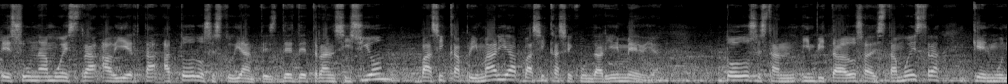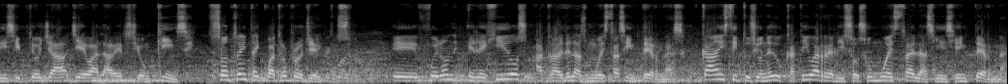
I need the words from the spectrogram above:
es una muestra abierta a todos los estudiantes, desde transición, básica primaria, básica secundaria y media todos están invitados a esta muestra que el municipio ya lleva la versión 15. Son 34 proyectos. Eh, fueron elegidos a través de las muestras internas. Cada institución educativa realizó su muestra de la ciencia interna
